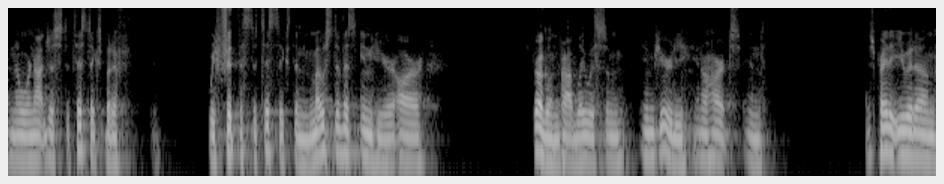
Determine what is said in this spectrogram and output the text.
I know we're not just statistics, but if, if we fit the statistics, then most of us in here are struggling probably with some impurity in our hearts. And I just pray that you would um,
